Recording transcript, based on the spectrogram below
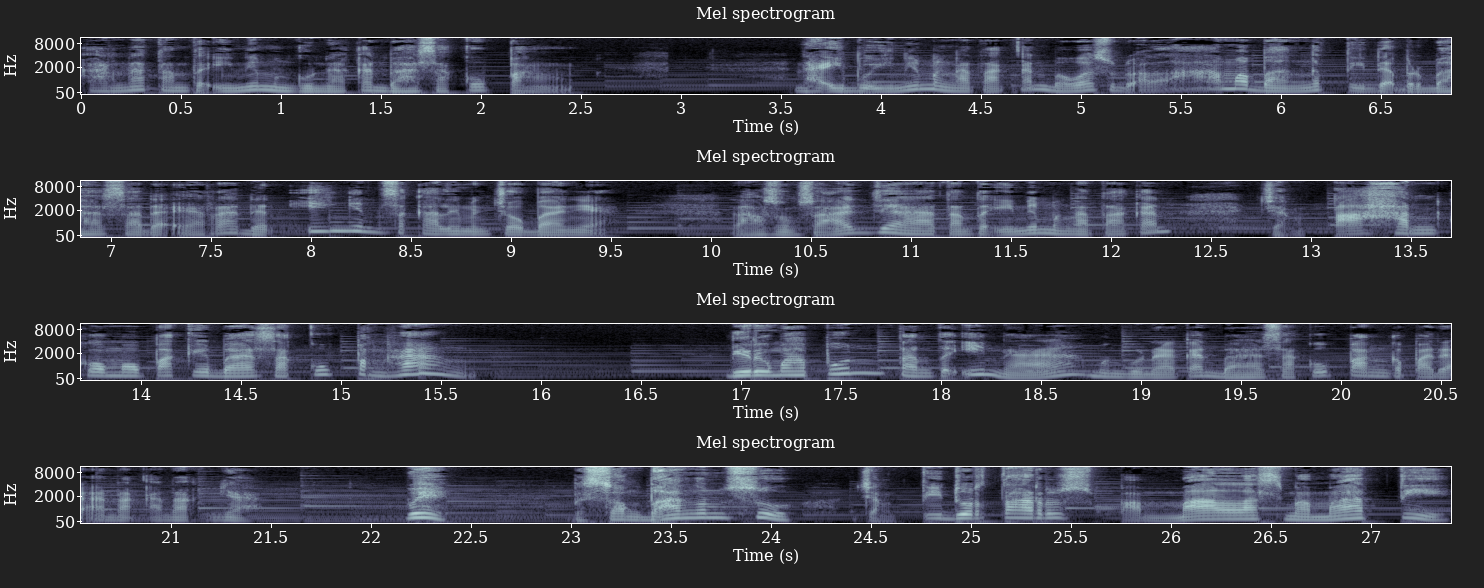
karena tante ini menggunakan bahasa Kupang. Nah ibu ini mengatakan bahwa sudah lama banget tidak berbahasa daerah dan ingin sekali mencobanya. Langsung saja tante ini mengatakan, jangan tahan kok mau pakai bahasa Kupang hang. Di rumah pun Tante Ina menggunakan bahasa Kupang kepada anak-anaknya. Weh, Besong bangun su, jangan tidur terus, pamalas memati.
